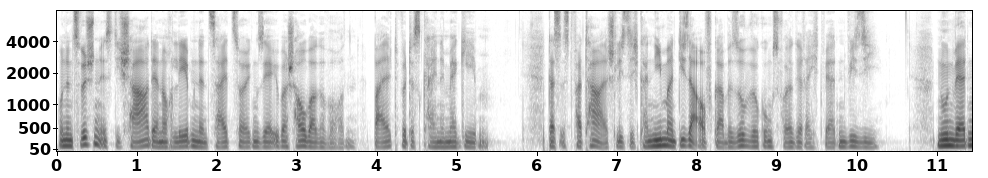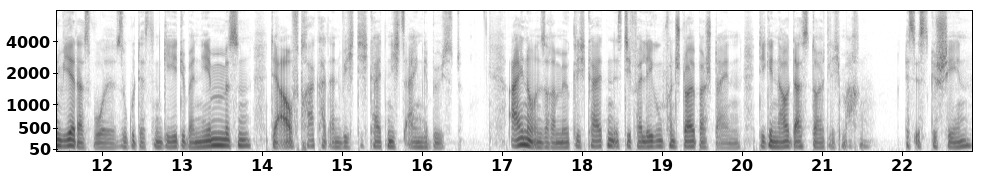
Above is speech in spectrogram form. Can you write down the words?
und inzwischen ist die Schar der noch lebenden Zeitzeugen sehr überschaubar geworden. Bald wird es keine mehr geben. Das ist fatal, schließlich kann niemand dieser Aufgabe so wirkungsvoll gerecht werden wie Sie. Nun werden wir das wohl, so gut es denn geht, übernehmen müssen, der Auftrag hat an Wichtigkeit nichts eingebüßt. Eine unserer Möglichkeiten ist die Verlegung von Stolpersteinen, die genau das deutlich machen. Es ist geschehen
